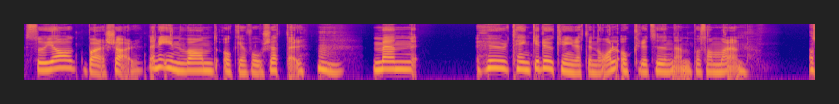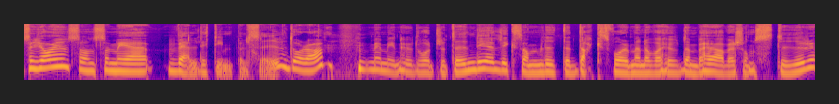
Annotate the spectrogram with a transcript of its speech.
Så jag bara kör. Den är invand och jag fortsätter. Mm. Men hur tänker du kring retinol och rutinen på sommaren? Alltså jag är en sån som är väldigt impulsiv då, då med min hudvårdsrutin. Det är liksom lite dagsformen och vad huden behöver som styr.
